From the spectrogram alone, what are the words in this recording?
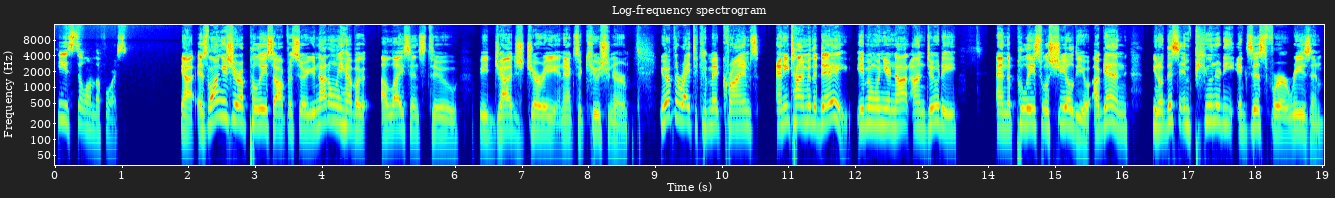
He is still on the force. Yeah, as long as you're a police officer, you not only have a, a license to be judge, jury, and executioner, you have the right to commit crimes any time of the day, even when you're not on duty, and the police will shield you. Again, you know, this impunity exists for a reason.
